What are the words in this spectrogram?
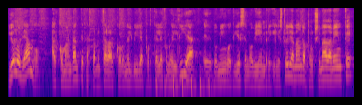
Yo lo llamo al comandante departamental, al coronel Villa, por teléfono el día, el domingo 10 de noviembre, y le estoy llamando aproximadamente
